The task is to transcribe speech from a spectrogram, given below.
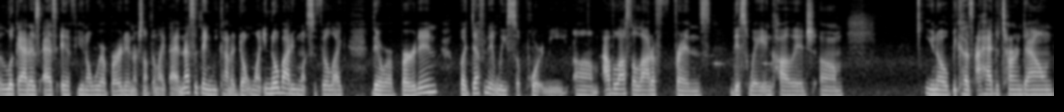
look at us as if you know we're a burden or something like that and that's the thing we kind of don't want nobody wants to feel like they're a burden but definitely support me um, i've lost a lot of friends this way in college um, you know because i had to turn down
